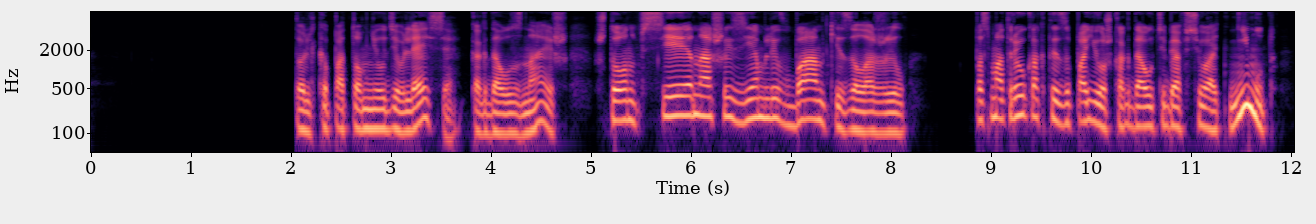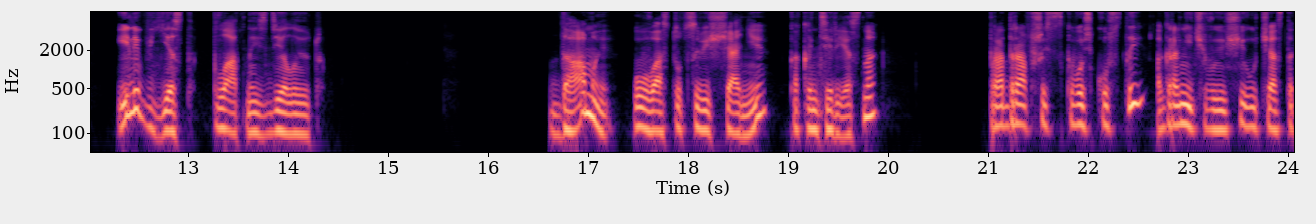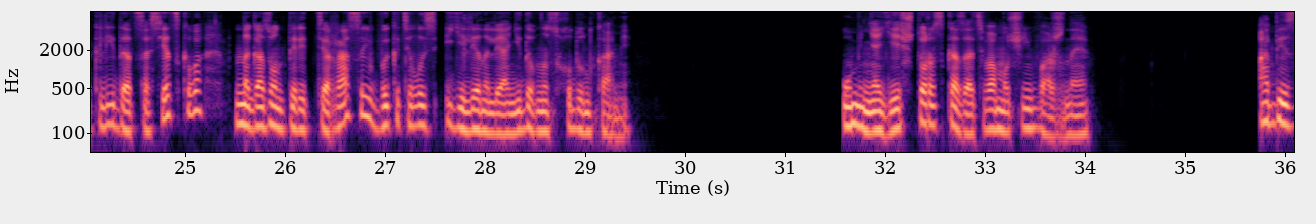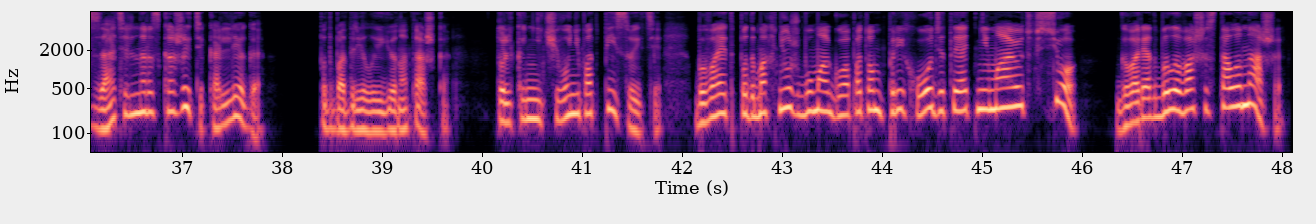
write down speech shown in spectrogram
Только потом не удивляйся, когда узнаешь, что он все наши земли в банке заложил. Посмотрю, как ты запоешь, когда у тебя все отнимут или въезд платный сделают. «Дамы, у вас тут совещание? Как интересно!» Продравшись сквозь кусты, ограничивающие участок Лиды от соседского, на газон перед террасой выкатилась Елена Леонидовна с ходунками. «У меня есть что рассказать вам очень важное». «Обязательно расскажите, коллега», — подбодрила ее Наташка. «Только ничего не подписывайте. Бывает, подмахнешь бумагу, а потом приходят и отнимают все. Говорят, было ваше, стало наше».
